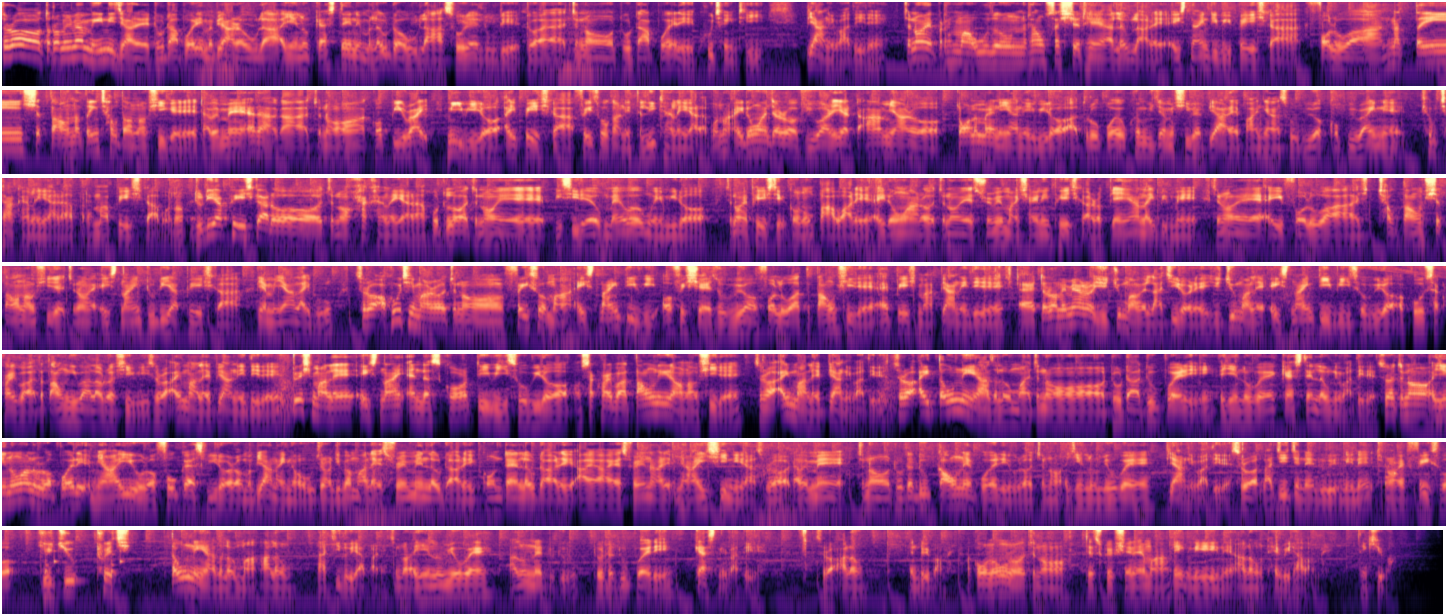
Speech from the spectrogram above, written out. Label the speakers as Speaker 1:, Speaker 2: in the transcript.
Speaker 1: ဆိုတော့တော်တော်များများမေးနေကြတဲ့ Dota ပွဲတွေမပြတော့ဘူးလားအရင်လို casting တွေမလုပ်တော့ဘူးလားဆိုတဲ့လူတွေအတွက်ကျွန်တော် Dota ပွဲတွေခုချိန်ထိပြနေပါသေးတယ်ကျွန်တော်ရဲ့ပထမဦးဆုံး2018ထဲကလောက်လာတဲ့ H9 TV page က follower 2သိန်း8000 2သိန်း6000လောက်ရှိခဲ့တယ်ဒါပေမဲ့အဲ့ဒါကကျွန်တော်က copyright မိပြီးတော့အဲ့ page က Facebook ကနေ delete ခံလိုက်ရတာပေါ့နော်အဲ့တုန်းကကျတော့ viewer တွေကတအားများတော့ tournament တွေကနေပြီးတော့အာသူတို့ပွဲကိုခွင့်ပြုချက်မရှိပဲပြရတယ်ပါညာဆိုပြီးတော့ copyright နဲ့ဖြုတ်ချခံလိုက်ရတာပထမ page ကပေါ့နော်ဒုတိယ page ကတော့ကျွန်တော် hack ခံလိုက်ရတာဟိုတလောကကျွန်တော်ရဲ့ PC ထဲကို malware ဝင်ပြီးတော့ကျွန်တော်ရဲ့ page တွေအကုန်လုံးပါသွားတယ်အဲ့တုန်းကတော့ကျွန်တော်ရဲ့ streaming my shining page ကတော့ပြန်ရလိုက်ပြီးမဲ့ကျွန်တော်ရဲ့အဲ့ follower 6000 8000လောက်ရှိတဲ့ကျွန်တော်ရဲ့ H9 ဒုတိယ page ကပြန်မရလိုက်ဘူးဆိုတော့အခုချိန်မှာတော့ကျွန်တော် Facebook မှာ H9 TV official ဆိုပြီးတော့ follower 1000ရှိတယ်အဲ့ page မှာပြနေသေးတယ်အဲတော်တော်များများတော့ YouTube မှာပဲလာကြည့်တော့တယ် YouTube မှာလည်း H9 TV ဆိုပြီးတော့အခု subscriber 1000နီးပါးလောက်တော့ရှိပြီဆိုတော့အဲ့မှာလည်းပြနေသေးတယ် Twitch မှာလည်း H9_TV ဆိုပြီးတော့ subscriber 14000လောက်ရှိတယ်ဆိုတော့အဲ့မှာလည်းပြနေပါသေးတယ်ဆိုတော့အဲ့3နေရာစလုံးမှာကျွန်တော် Dota 2ပွဲတွေအရင်လိုပဲ casting လုပ်နေပါသေးတယ်ဆိုတော့ကျွန်တော်အရင်တော့လို့တော့ပွဲတွေအများကြီးကိုတော့ focus ပြီးတော့တော့မပြနိုင်တော့ဘူးကျွန်တော်ဒီဘက်မှာလည်း streaming လုပ်တာတွေ content လုပ်တာတွေ IRS trainer တွေအများကြီးရှိနေတာဆိုတော့ဒါပေမဲ့ကျွန်တော် Dota 2ကောင်းတဲ့ပွဲတွေကိုတော့ကျွန်တော်အရင်လိုမျိုးပဲပြနေပါသေးတယ်ဆိုတော့လာကြည့်ကျင်တဲ့လူတွေအနေနဲ့ကျွန်တော်ရဲ့ Facebook YouTube Twitch သုံးနေရာစလုံးမှာအားလုံးလာကြည့်လို့ရပါတယ်ကျွန်တော်အရင်လိုမျိုးပဲအားလုံးနဲ့အတူတူဒိုတတူပွဲတွေ cast နေပါသေးတယ်ဆိုတော့အားလုံးပြန်တွေ့ပါမယ်အကုန်လုံးတော့ကျွန်တော် description ထဲမှာ link လေးတွေနဲ့အားလုံးထည့်ပေးထားပါမယ် thank you ပါ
